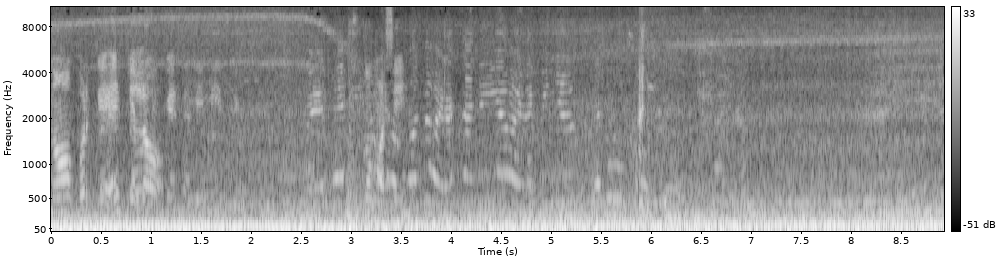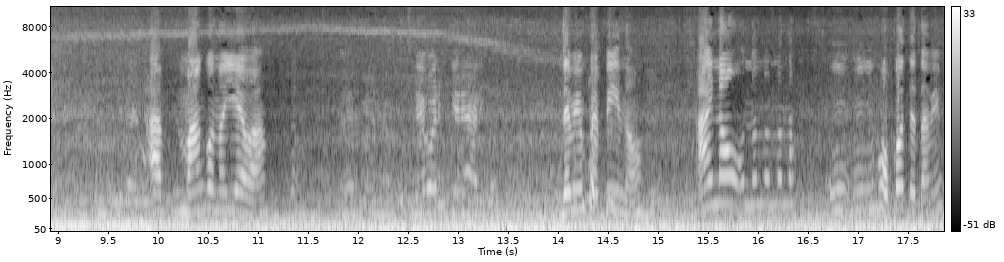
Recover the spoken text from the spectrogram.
no, porque es que lo Que es el inicio. ¿Cómo así? Ah, mango no lleva. Hermana, ¿usted quiere algo? Deme un pepino. Ay, no, no, no, no, no. Un, un jocote también.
